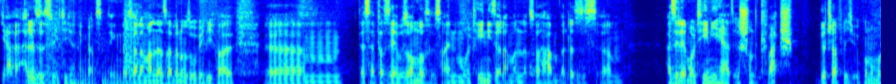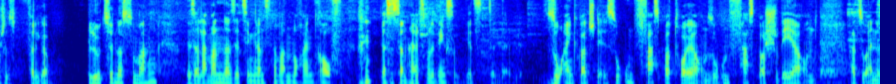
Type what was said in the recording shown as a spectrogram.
Ja, alles ist wichtig an dem ganzen Ding. Der Salamander ist aber nur so wichtig, weil ähm, das etwas sehr Besonderes ist, einen Molteni-Salamander zu haben, weil das ist, ähm, also der Molteni-Herd ist schon Quatsch, wirtschaftlich, ökonomisch ist völliger Blödsinn, das zu machen. Der Salamander setzt dem Ganzen aber noch einen drauf. Das ist dann halt, wo du denkst, jetzt äh, so ein Quatsch, der ist so unfassbar teuer und so unfassbar schwer und hat so eine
